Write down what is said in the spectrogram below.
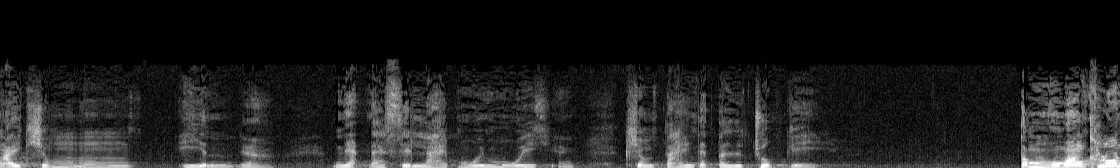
ម័យខ្ញុំរៀនចាអ្នកដែលសេឡែបមួយមួយខ្ញុំតែងតែទៅជួបគេតម្រង់ខ្លួន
